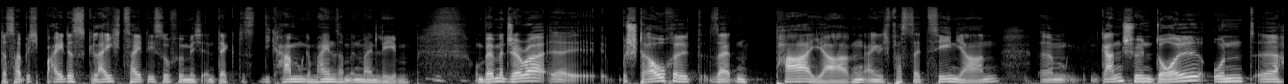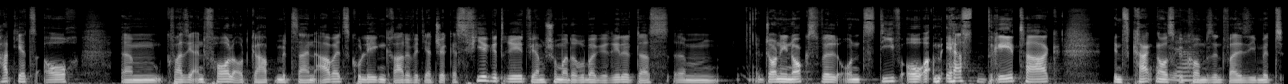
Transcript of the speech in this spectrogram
Das habe ich beides gleichzeitig so für mich entdeckt. Das, die kamen gemeinsam in mein Leben. Und Ben Majera äh, strauchelt seit ein paar Jahren, eigentlich fast seit zehn Jahren, ähm, ganz schön doll und äh, hat jetzt auch ähm, quasi ein Fallout gehabt mit seinen Arbeitskollegen. Gerade wird ja Jackass 4 gedreht. Wir haben schon mal darüber geredet, dass ähm, Johnny Knoxville und Steve O am ersten Drehtag ins Krankenhaus Ja. gekommen sind, weil sie mit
